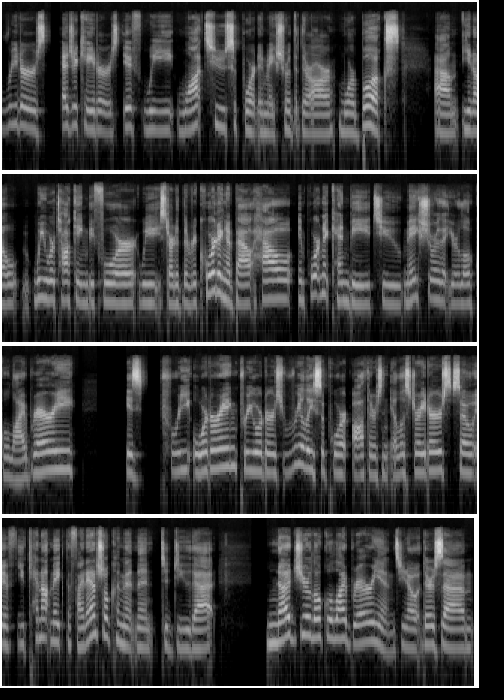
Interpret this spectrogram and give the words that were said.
readers, educators, if we want to support and make sure that there are more books, um, you know, we were talking before we started the recording about how important it can be to make sure that your local library is pre-ordering pre-orders really support authors and illustrators so if you cannot make the financial commitment to do that nudge your local librarians. You know, there's um,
